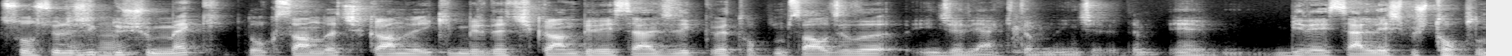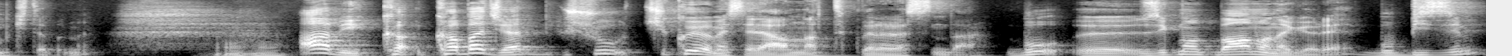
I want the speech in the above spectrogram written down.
Sosyolojik Düşünmek 90'da çıkan ve 2001'de çıkan bireyselcilik ve toplumsalcılığı inceleyen kitabını inceledim. E, bireyselleşmiş toplum kitabını. Abi ka- kabaca şu çıkıyor mesela anlattıkları arasında. Bu e, Zygmunt Bauman'a göre bu bizim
